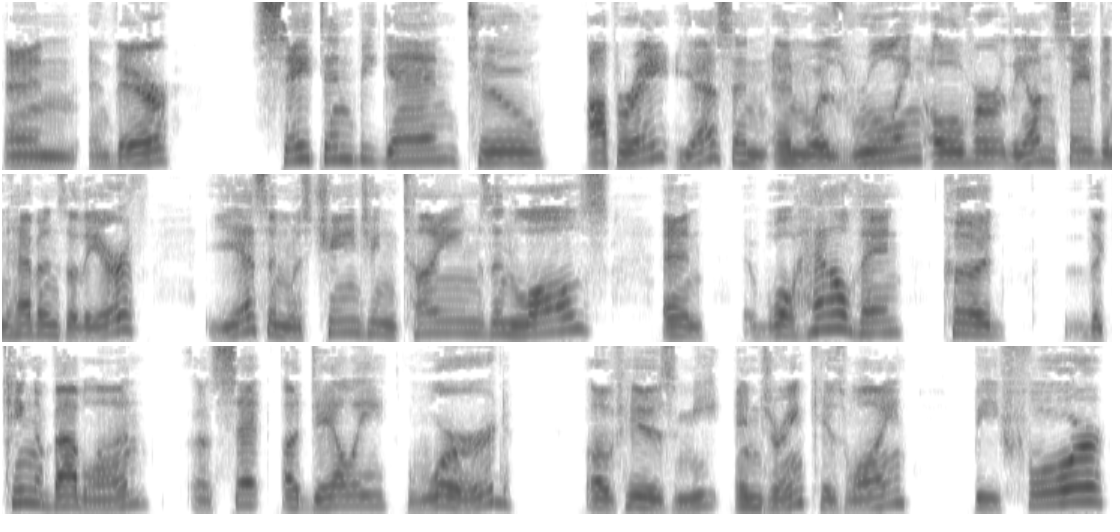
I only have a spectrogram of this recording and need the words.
and, and there Satan began to operate, yes, and, and was ruling over the unsaved inhabitants of the earth, yes, and was changing times and laws. And, well, how then could the king of Babylon uh, set a daily word of his meat and drink, his wine, before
